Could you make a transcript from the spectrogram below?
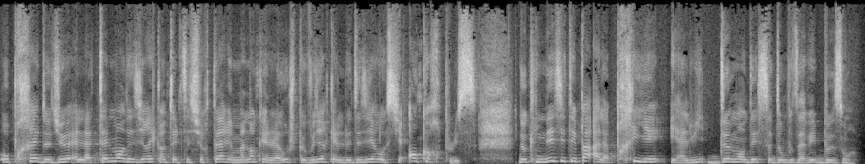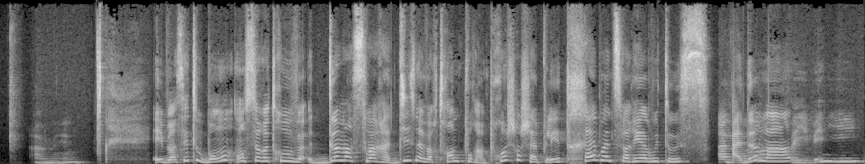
auprès de Dieu. Elle l'a tellement désiré quand elle était sur terre et maintenant qu'elle est là-haut, je peux vous dire qu'elle le désire aussi encore plus. Donc n'hésitez pas à la prier et à lui demander ce dont vous avez besoin. Amen. Et eh bien c'est tout bon, on se retrouve demain soir à 19h30 pour un prochain chapelet. Très bonne soirée à vous tous. À, demain. Soyez bénis.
